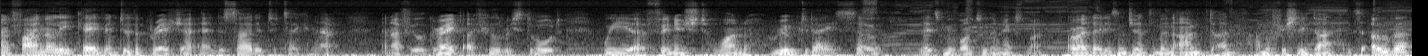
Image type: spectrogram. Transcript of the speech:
I finally cave into the pressure and decided to take a nap and I feel great, I feel restored. We uh, finished one room today, so let's move on to the next one. Alright ladies and gentlemen, I'm done. I'm officially done. It's over.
